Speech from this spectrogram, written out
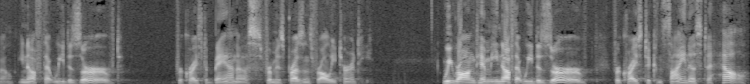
Well, enough that we deserved for Christ to ban us from his presence for all eternity. We wronged him enough that we deserved for Christ to consign us to hell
